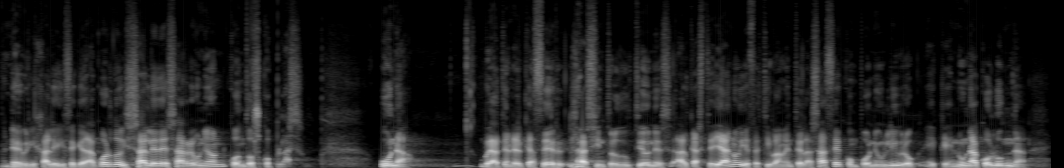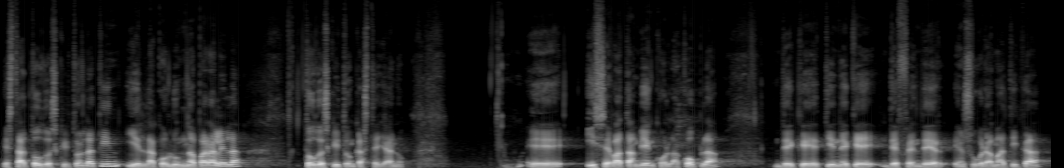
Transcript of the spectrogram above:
Nebrija le dice que de acuerdo y sale de esa reunión con dos coplas. Una, voy a tener que hacer las introducciones al castellano y efectivamente las hace, compone un libro que en una columna está todo escrito en latín y en la columna paralela todo escrito en castellano. Eh, y se va también con la copla de que tiene que defender en su gramática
